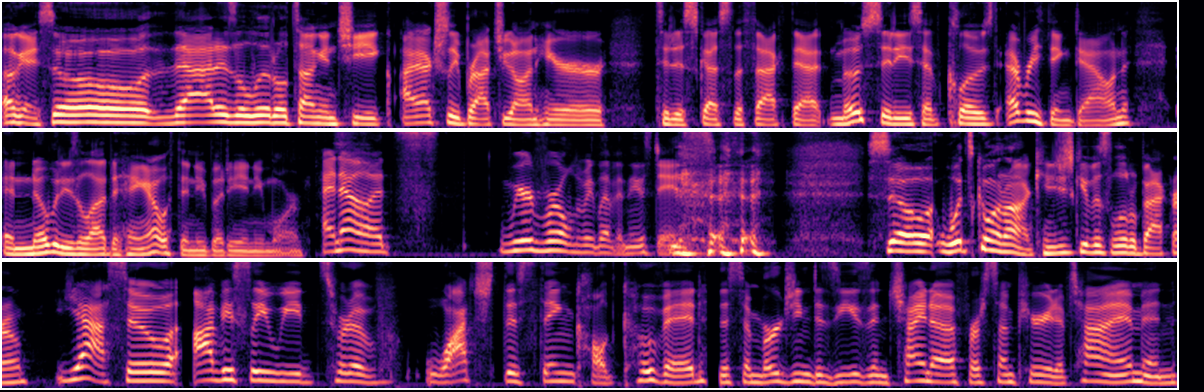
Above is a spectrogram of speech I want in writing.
Okay, so that is a little tongue in cheek. I actually brought you on here to discuss the fact that most cities have closed everything down and nobody's allowed to hang out with anybody anymore. I know it's weird world we live in these days. So, what's going on? Can you just give us a little background? yeah, so obviously we'd sort of watched this thing called COVID, this emerging disease in China for some period of time and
